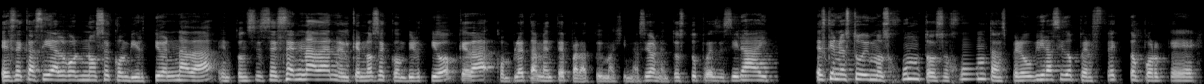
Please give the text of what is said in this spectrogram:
ese casi algo no se convirtió en nada, entonces ese nada en el que no se convirtió queda completamente para tu imaginación. Entonces tú puedes decir, ay, es que no estuvimos juntos o juntas, pero hubiera sido perfecto porque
